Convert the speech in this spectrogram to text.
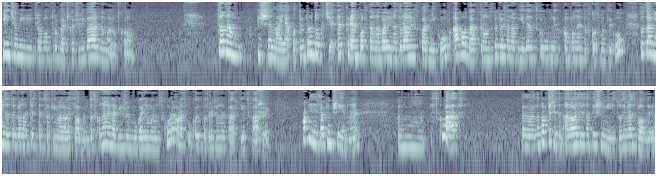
5 ml próbeczkę, czyli bardzo malutką. Co nam pisze Maja o tym produkcie? Ten krem powstał na bazie naturalnych składników, a woda, którą zwykle stanowi jeden z głównych komponentów kosmetyków, została w zastąpiona czystym sokiem aloesowym. Doskonale nawilży ubłagania moją skórę oraz ukoi podrażnione partie twarzy. Opis jest całkiem przyjemny. Skład Yy, no faktycznie ten aloes jest na pierwszym miejscu zamiast wody,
